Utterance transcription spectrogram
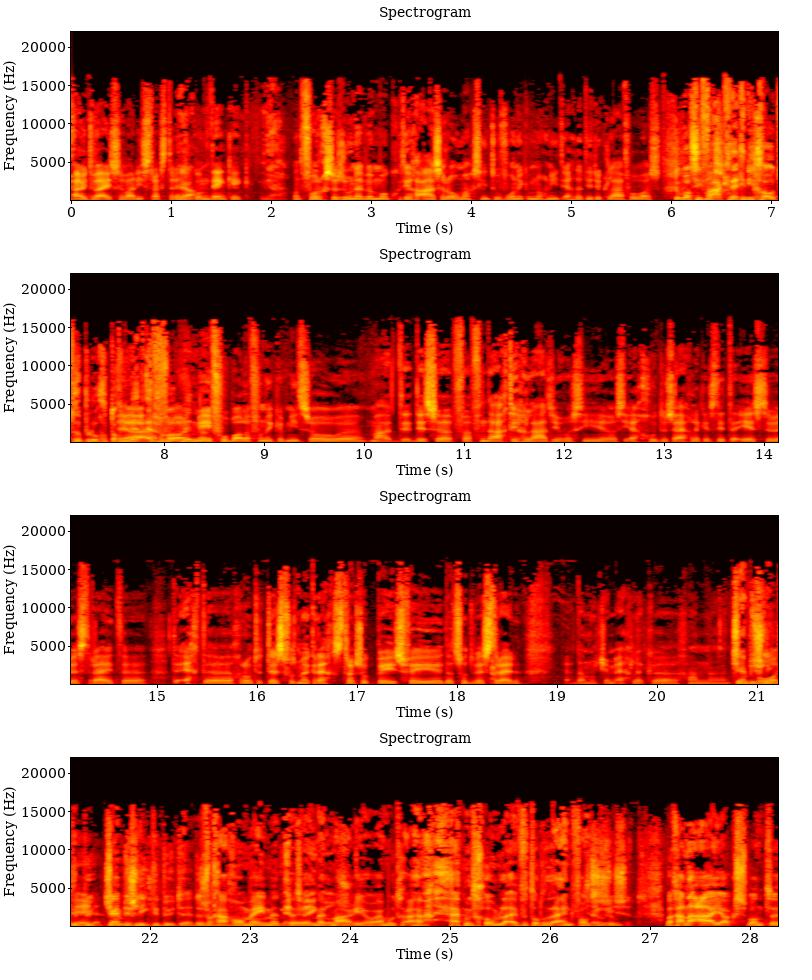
uitwijzen waar hij straks terecht Ja. komt, denk ik. Ja. Want vorig seizoen hebben we hem ook tegen AS Roma gezien. Toen vond ik hem nog niet echt dat hij er klaar voor was. Toen was hij vaak tegen die grotere ploegen toch net en even wat minder. meevoetballen vond ik hem niet zo... eh, maar dit, is, eh, vandaag tegen Lazio was hij, was hij echt goed. Dus eigenlijk is dit de eerste wedstrijd, eh, de echte grote test. Volgens mij krijgt straks ook PSV dat soort wedstrijden. Ja. dan moet je hem eigenlijk eh, gaan eh Champions League, debuut, Champions League debuut, hè? Dus we gaan gewoon mee met, Met eh, met. Mario. Hij moet, hij moet gewoon blijven tot het eind van het Zo seizoen. is het. We gaan naar Ajax, want eh,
